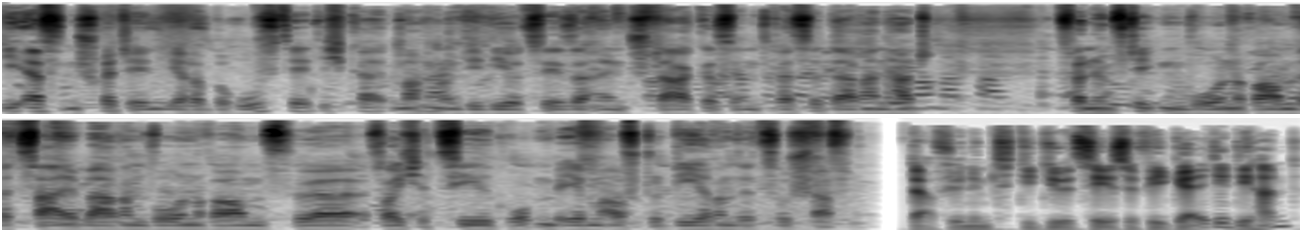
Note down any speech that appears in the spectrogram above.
die ersten Schritte in ihre Berufstätigkeit machen und die Diözese ein starkes Interesse daran hat, vernünftigen Wohnraum, bezahlbaren Wohnraum für solche Zielgruppen eben auch Studierende zu schaffen. Dafür nimmt die Diözese viel Geld in die Hand.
